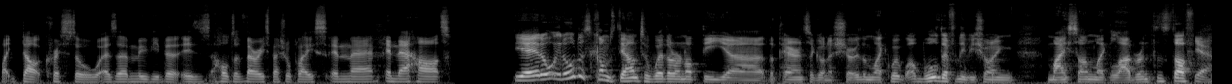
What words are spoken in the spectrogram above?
like Dark Crystal as a movie that is holds a very special place in their in their heart. Yeah, it all it all just comes down to whether or not the uh, the parents are going to show them. Like, we, we'll definitely be showing my son like Labyrinth and stuff. Yeah.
